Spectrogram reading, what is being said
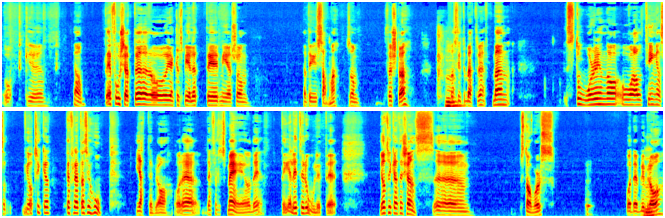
Och eh, ja, det fortsätter och egentligen spelet det är mer som, ja, det är ju samma som första, Mm. fast lite bättre. Men storyn och, och allting, alltså, jag tycker att det flätas ihop jättebra och det, det följs med och det, det är lite roligt. Det, jag tycker att det känns eh, Star Wars. Och det blir Mm. bra.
